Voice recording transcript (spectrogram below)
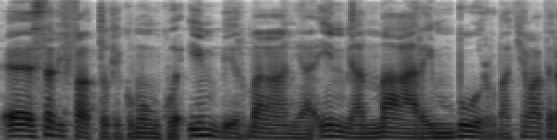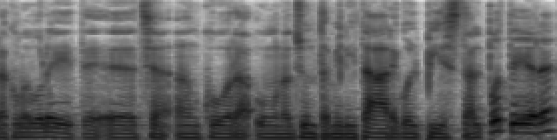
Eh, sta di fatto che comunque in Birmania, in Myanmar, in Burma, chiamatela come volete, eh, c'è ancora una giunta militare militare golpista al potere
